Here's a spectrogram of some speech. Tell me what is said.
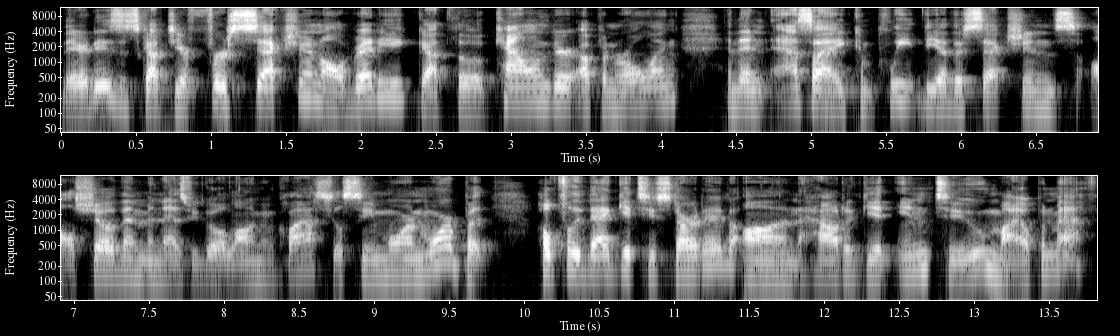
there it is. It's got your first section already got the calendar up and rolling and then as I complete the other sections I'll show them and as we go along in class you'll see more and more but hopefully that gets you started on how to get into MyOpenMath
